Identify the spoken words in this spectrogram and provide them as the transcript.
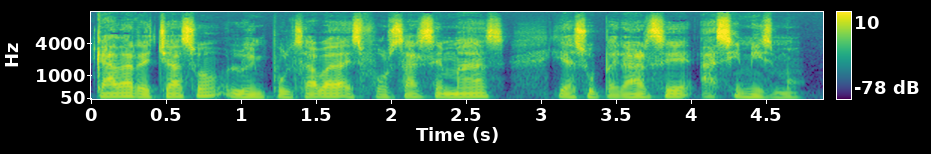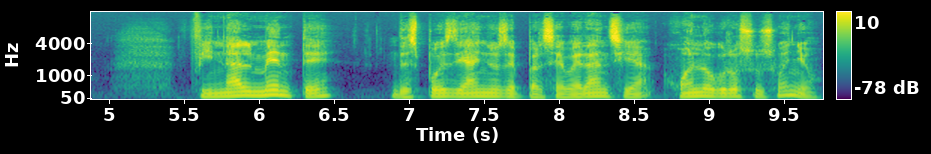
Cada rechazo lo impulsaba a esforzarse más y a superarse a sí mismo. Finalmente, después de años de perseverancia, Juan logró su sueño.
